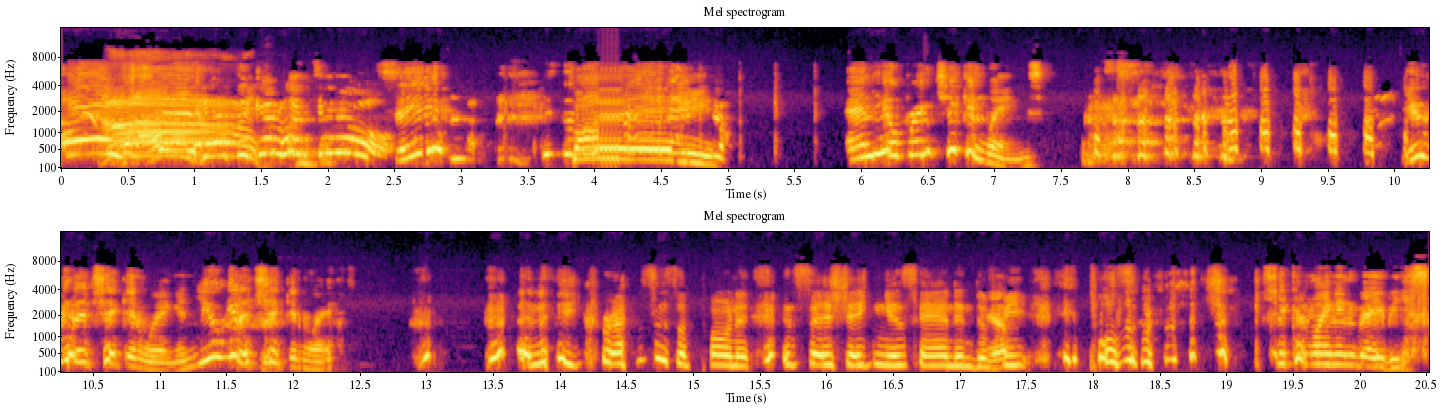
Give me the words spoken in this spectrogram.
oh, that's a good one too. See, he's the most presidential. and he'll bring chicken wings. you get a chicken wing, and you get a chicken wing. And then he grabs his opponent instead of shaking his hand in defeat. He pulls him. In the Chicken winging babies.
